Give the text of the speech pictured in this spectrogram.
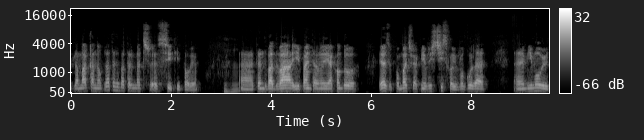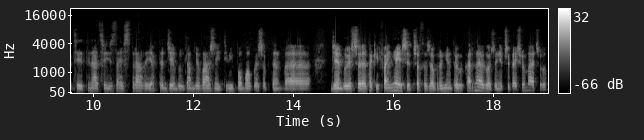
dla Marka Nobla, to chyba ten mecz z City, powiem. Mhm. E, ten 2-2 i pamiętam jak on był, Jezu, po meczu jak mnie wyściskał i w ogóle e, mi mówił, ty, ty nawet sobie nie zdajesz sprawy, jak ten dzień był dla mnie ważny i ty mi pomogłeś, żeby ten e, dzień był jeszcze taki fajniejszy, przez to, że obroniłem tego karnego, że nie przegraliśmy meczu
